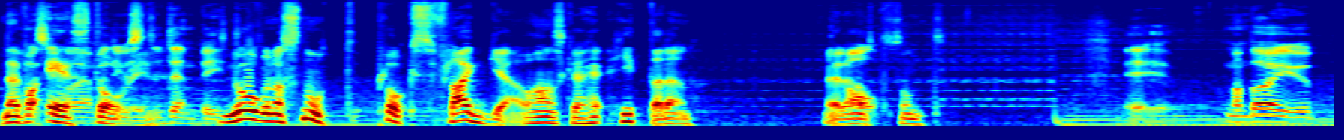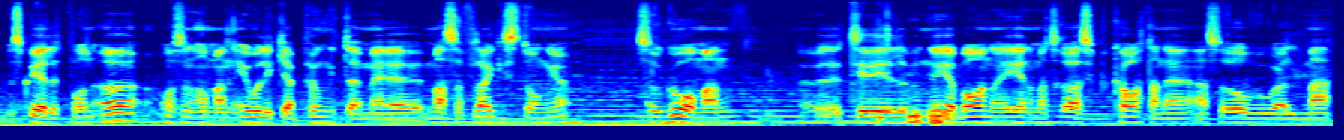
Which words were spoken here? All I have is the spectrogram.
Nej, vad är storyn? Någon har snott Plocks flagga och han ska hitta den. Eller Ja. något sånt. Eh, man börjar ju spelet på en ö och sen har man olika punkter med massa flaggstånger. Så går man eh, till nya banor genom att röra sig på kartan, där, alltså Overworld Map.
